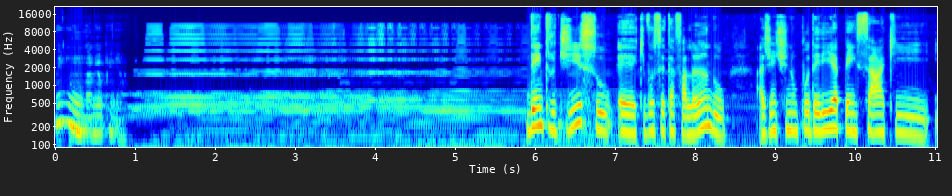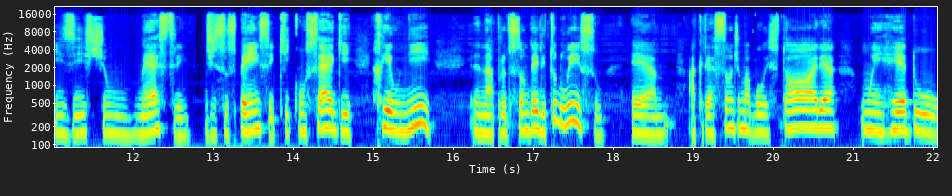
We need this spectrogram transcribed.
Nenhum, na minha opinião. Dentro disso é, que você está falando, a gente não poderia pensar que existe um mestre de suspense que consegue reunir eh, na produção dele tudo isso? É, a criação de uma boa história, um enredo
